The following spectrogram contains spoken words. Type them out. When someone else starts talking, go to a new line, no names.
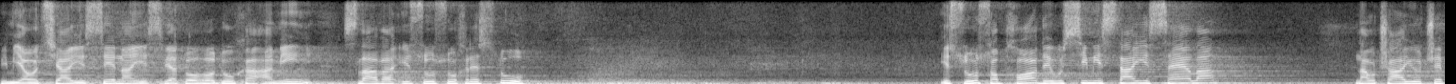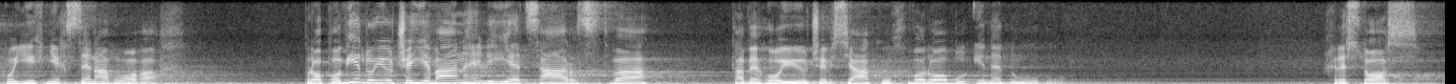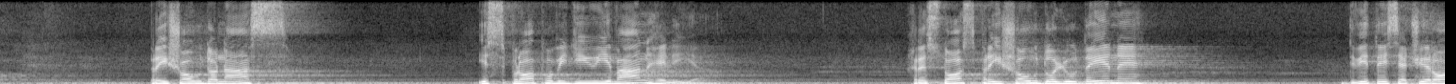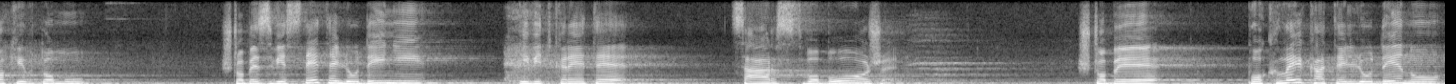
В ім'я Отця і Сина, і Святого Духа. Амінь. Слава Ісусу Христу. Ісус обходив усі міста і села, навчаючи по їхніх синагогах, проповідуючи Євангеліє царства та вигоюючи всяку хворобу і недугу. Христос прийшов до нас із проповіддю Євангелія. Христос прийшов до людини дві тисячі років тому, щоб звістити людині і відкрити Царство Боже, щоб покликати людину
